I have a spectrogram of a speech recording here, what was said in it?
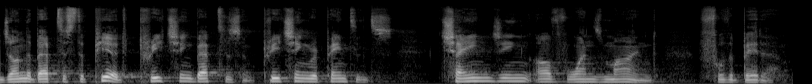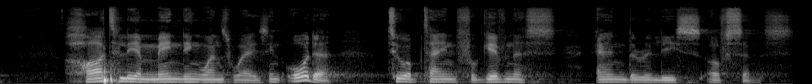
John the Baptist appeared preaching baptism, preaching repentance, changing of one's mind for the better, heartily amending one's ways in order to obtain forgiveness and the release of sins.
